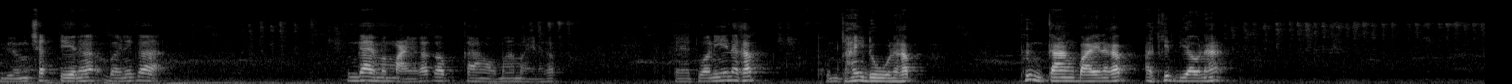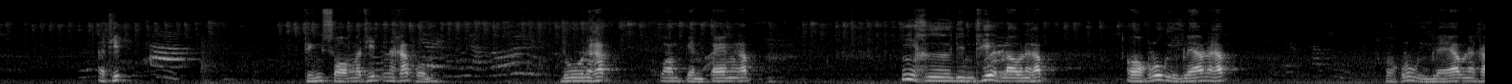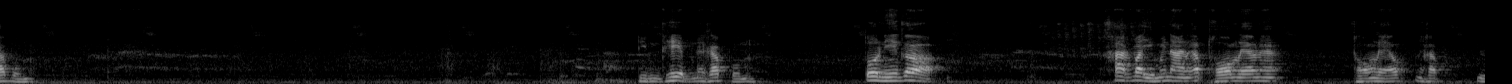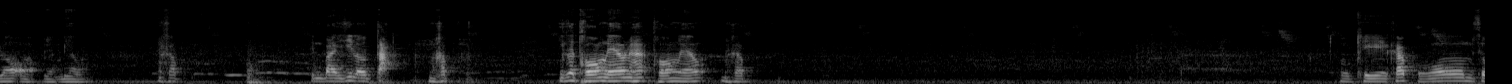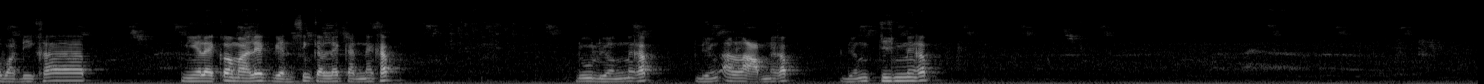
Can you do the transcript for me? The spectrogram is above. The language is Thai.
เหลืองชัดเจนนะครับใบนี้ก็เพิ่งได้มาใหม่นะครับก็กลางออกมาใหม่นะครับ แต่ตัวนี้นะครับ ผมจะให้ดูนะครับพิ่งกลางใบนะครับ อาทิตย์เดียวนะฮะอาทิตย์ถึงสองอาทิตย์นะครับ ผมดูนะครับ ความเปลี่ยนแปลงนะครับ นี่คือดินเทพเรานะครับ ออกลูกอีกแล้วนะครับ ออกลูกอีกแล้วนะครับ ผม ดินเทพนะครับ ผมต้นนี้ก็ คาดว่าอยู่ไม่นานนะครับ ท้องแล้วนะฮะท้องแล้วนะครับ รอออกอย่างเดียวนะครับ เป็นใบที่เราตัดนะครับ นี่ก็ท้องแล้วนะฮะท้องแล้วนะครับ โอเคครับผมสวัสดีครับ มีอะไรก็มาเลกเปลี่ยนซึ่งกันและกันนะครับ ดูเหลืองนะครับ เหลืองอลามนะครับ เหลืองจริงนะครับ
